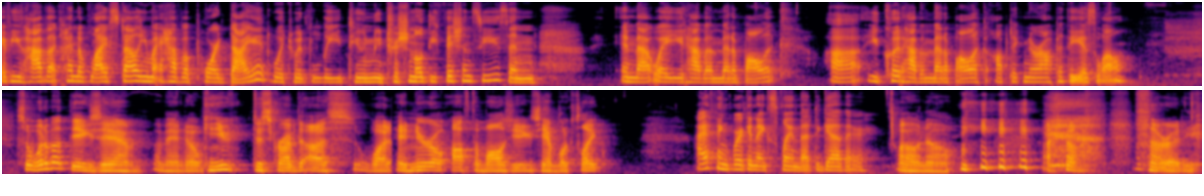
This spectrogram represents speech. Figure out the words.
if you have that kind of lifestyle, you might have a poor diet, which would lead to nutritional deficiencies. And in that way, you'd have a metabolic, uh, you could have a metabolic optic neuropathy as well. So, what about the exam, Amanda? Can you describe to us what a neuro ophthalmology exam looks like? I think we're going to explain that together. Oh no. I'm not ready.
